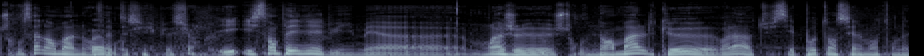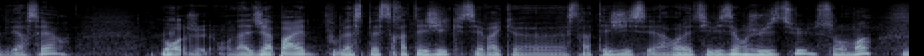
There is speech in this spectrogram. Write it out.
je trouve ça normal en Ouais, fait. moi aussi, bien sûr. Il, il s'en plaignait lui, mais euh, moi je, je trouve normal que euh, voilà, tu sais potentiellement ton adversaire. Bon, je- on a déjà parlé de tout l'aspect stratégique. C'est vrai que euh, stratégie c'est à relativiser en jiu-jitsu, selon moi. Mm.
